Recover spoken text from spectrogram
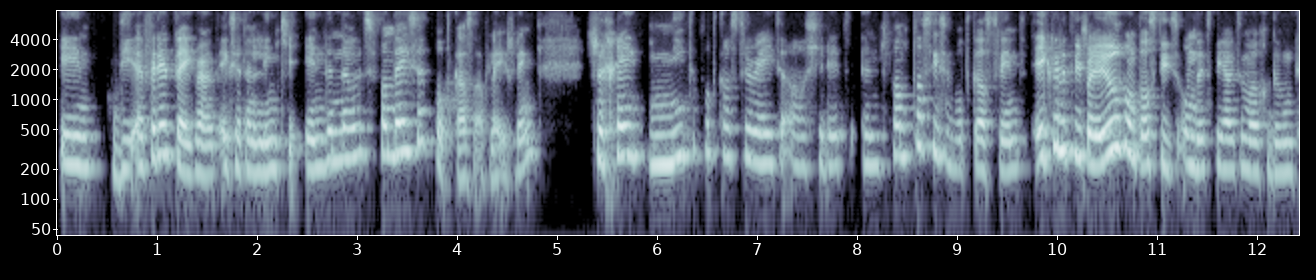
in die Affiliate Playground. Ik zet een linkje in de notes van deze podcastaflevering. Vergeet niet de podcast te raten als je dit een fantastische podcast vindt. Ik vind het liever heel fantastisch om dit voor jou te mogen doen.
